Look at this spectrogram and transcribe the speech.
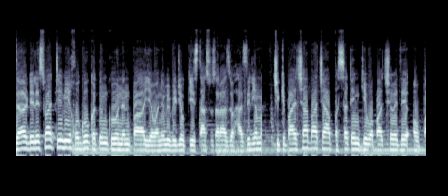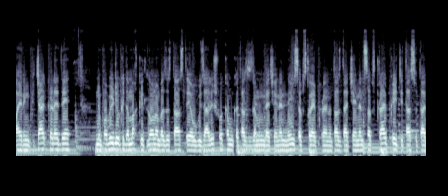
د ډیلیسوا ټي وي خوږو کتونکو نن په یوه نوې ویډیو کې ستاسو سره زه حاضر یم چې کفایت شاه باچا په څه ټیم کې وفات شوی دی او پایرنګ په چا کړی دی نو په ویډیو کې د مخکې تلو نه به زه تاسو ته یو ګزارش وکړم که تاسو زموږ دا چینل نه وي سبسکرایب کړی نو تاسو دا چینل سبسکرایب کړئ چې تاسو ته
